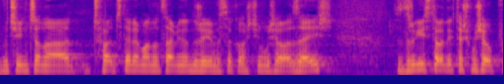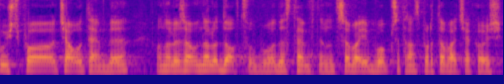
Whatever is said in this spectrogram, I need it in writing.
wycieńczona czterema nocami na dużej wysokości musiała zejść. Z drugiej strony ktoś musiał pójść po ciało tęby. Ono leżało na lodowcu, było dostępne. No, trzeba je było przetransportować jakoś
